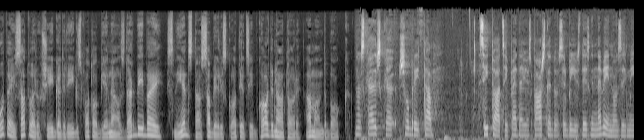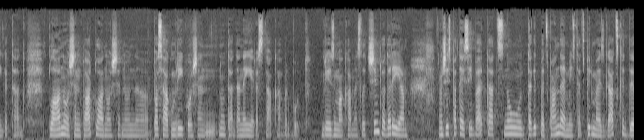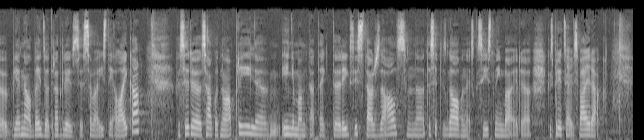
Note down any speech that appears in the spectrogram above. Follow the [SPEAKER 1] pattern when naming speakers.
[SPEAKER 1] Kopēju satveru šī gada Rīgas fotobienāles darbībai sniedz tās sabiedrisko attiecību koordinātore Amanda Boka.
[SPEAKER 2] Nu, skaidrs, ka šobrīd tā situācija pēdējos pāris gados ir bijusi diezgan neviennozīmīga ar tādu plānošanu, pārplānošanu un uh, pasākumu rīkošanu nu, tādā neierastākā varbūt griezumā, kā mēs līdz šim to darījām. Un šis patiesībā ir tāds, nu, tagad pēc pandēmijas, tāds pirmais gads, kad Bienāla beidzot ir atgriezusies savā īstajā laikā. Kas ir sākot no aprīļa, ieņemam teikt, Rīgas izstāžu zāles. Tas ir tas galvenais, kas īstenībā ir, kas priecē visvairāk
